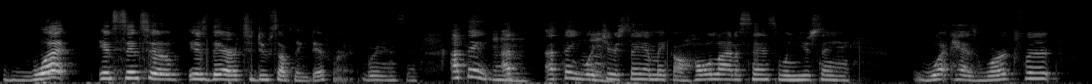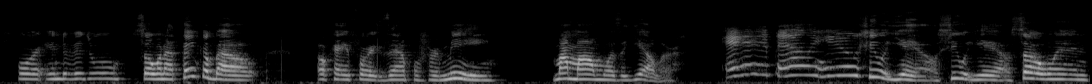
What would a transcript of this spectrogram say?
what incentive is there to do something different? What instance? I think I, mm. I think what mm. you're saying make a whole lot of sense when you're saying what has worked for for an individual. So when I think about okay, for example, for me, my mom was a yeller. Hey, Belly Hill, she would yell. She would yell. So when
